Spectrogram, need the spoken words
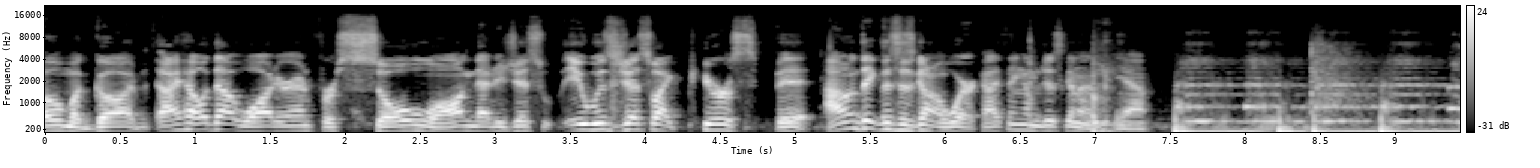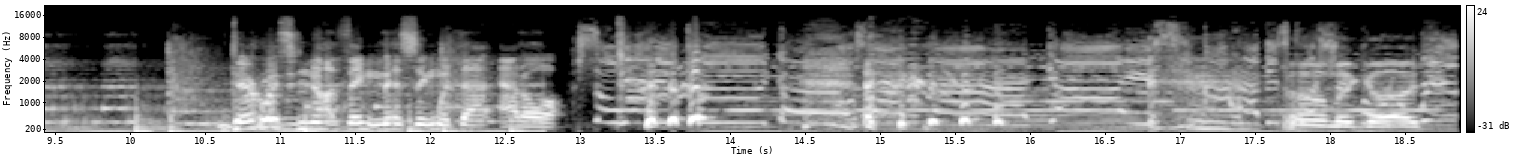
Oh my god. I held that water in for so long that it just, it was just like pure spit. I don't think this is gonna work. I think I'm just gonna, yeah. There was nothing missing with that at all. So why you good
